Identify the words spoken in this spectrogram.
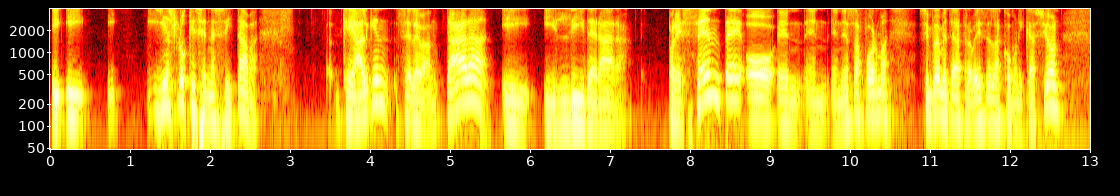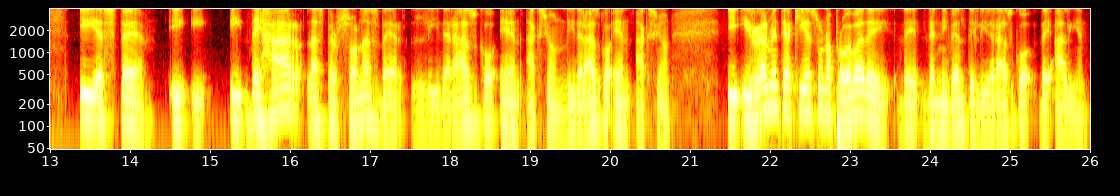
y, es lo que se necesitaba, que alguien se levantara y, liderara presente o en, esa forma, simplemente a través de la comunicación. Y este, y, dejar las personas ver liderazgo en acción, liderazgo en acción. Y, realmente aquí es una prueba del nivel de liderazgo de alguien.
